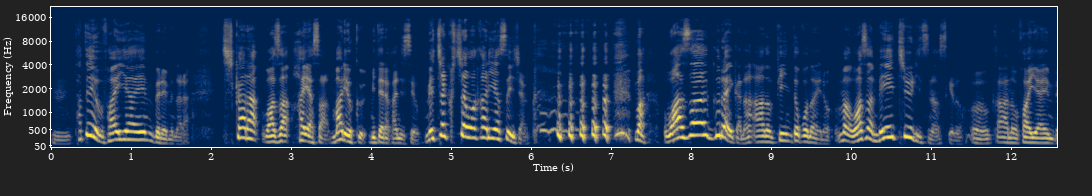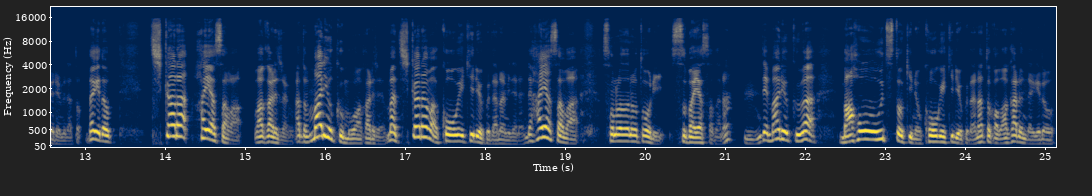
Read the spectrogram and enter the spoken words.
うん。例えばファイアーエンブレムなら、力、技、速さ、魔力みたいな感じですよ。めちゃくちゃわかりやすいじゃん。まあ、技ぐらいかなあの、ピンとこないの。まあ、技命中率なんですけど、うん、あの、ファイアーエンブレムだと。だけど、力、速さはわかるじゃん。あと、魔力もわかるじゃん。まあ、力は攻撃力だな、みたいな。で、速さは、その名の通り、素早さだな。うん。で、魔力は、魔法を打つ時の攻撃力だなとかわかるんだけど、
